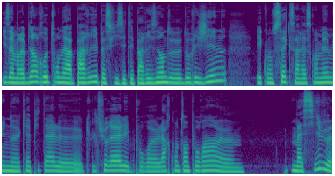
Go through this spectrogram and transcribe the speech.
ils aimeraient bien retourner à Paris parce qu'ils étaient parisiens d'origine et qu'on sait que ça reste quand même une capitale euh, culturelle et pour euh, l'art contemporain euh, massive.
